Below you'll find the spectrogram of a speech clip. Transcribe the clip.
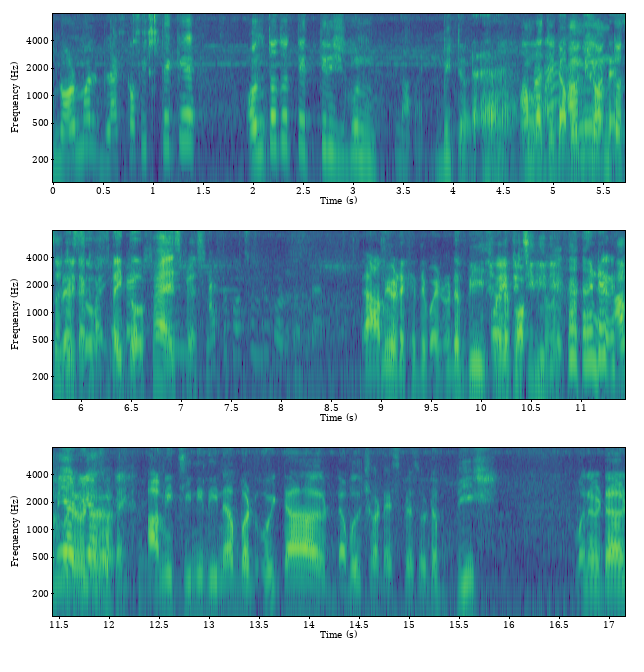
নর্মাল ব্ল্যাক কফির থেকে অন্তত তেত্রিশ গুণ বিটার আমরা যেটা আমি অন্তত যেটা খাই। তাই তো? হ্যাঁ এসপ্রেসো এত পছন্দ করো তোমরা। আমি ওটা খেতে পারি না ওটা বিষ ওটা কফি চিনি দিয়ে। আমি আর ওটা- ওটাই খাই। আমি চিনি দিই না বাট ওইটা ডাবল শট এক্সপ্রেস ওটা বিষ। মানে ওটা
